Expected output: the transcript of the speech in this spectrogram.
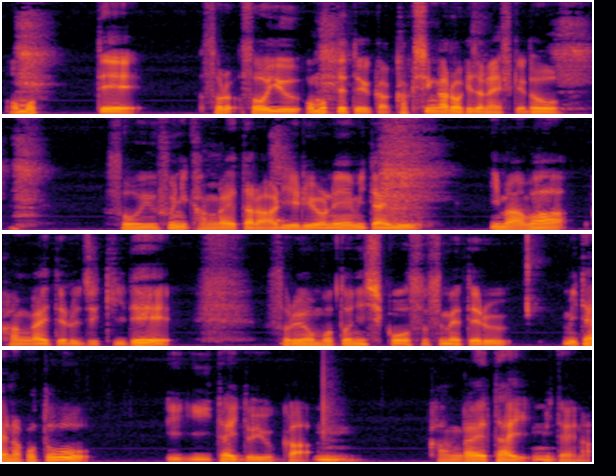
思って、それ、そういう思ってというか確信があるわけじゃないですけど、そういうふうに考えたらあり得るよねみたいに今は考えてる時期で、それをもとに思考を進めてるみたいなことを言いたいというか、うん。考えたいみたいな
